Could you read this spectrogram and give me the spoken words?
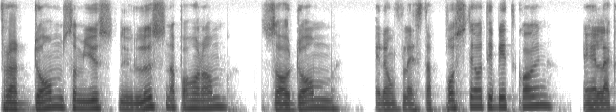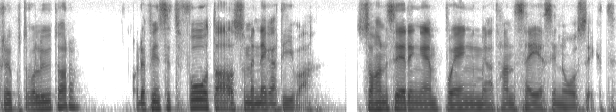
för att de som just nu lyssnar på honom, så de är de flesta positiva till bitcoin eller kryptovalutor och det finns ett fåtal som är negativa. Så han ser ingen poäng med att han säger sin åsikt.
